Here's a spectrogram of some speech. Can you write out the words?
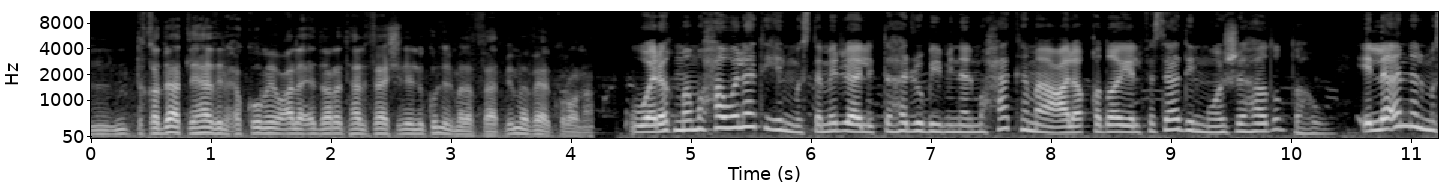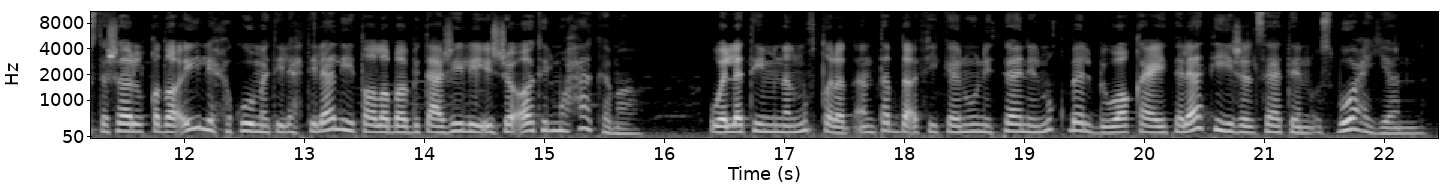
الانتقادات لهذه الحكومة وعلى إدارتها الفاشلة لكل الملفات بما فيها الكورونا. ورغم محاولاته المستمرة للتهرب من المحاكمة على قضايا الفساد الموجهة ضده إلا أن المستشار القضائي لحكومة الاحتلال طالب بتعجيل إجراءات المحاكمة والتي من المفترض أن تبدأ في كانون الثاني المقبل بواقع ثلاث جلسات أسبوعياً.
